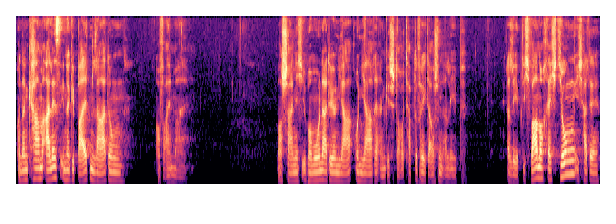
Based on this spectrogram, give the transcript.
Und dann kam alles in einer geballten Ladung auf einmal. Wahrscheinlich über Monate und, Jahr und Jahre angestaut. Habt ihr vielleicht auch schon erlebt. erlebt. Ich war noch recht jung, ich hatte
